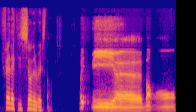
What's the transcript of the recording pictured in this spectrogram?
fait l'acquisition de Rick. Oui, mais bon, on.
